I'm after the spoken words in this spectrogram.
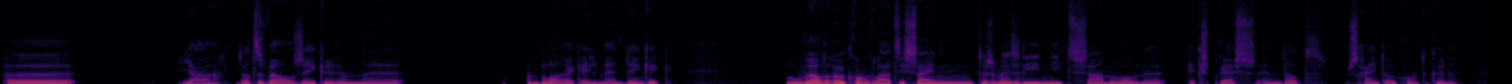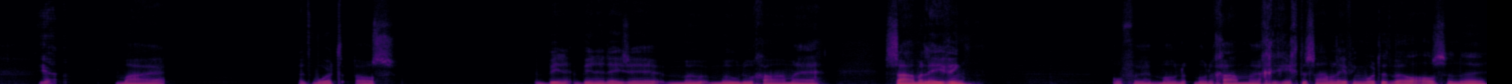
Eh, ja, dat is wel zeker een, een belangrijk element, denk ik. Hoewel er ook gewoon relaties zijn tussen mensen die niet samenwonen expres. En dat schijnt ook gewoon te kunnen. Ja. Maar het wordt als binnen, binnen deze mo- monogame samenleving, of eh, mono- monogaam eh, gerichte samenleving, wordt het wel als een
